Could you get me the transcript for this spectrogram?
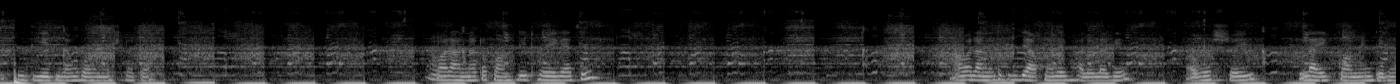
একটু দিয়ে দিলাম গরম মশলাটা। আমার রান্নাটা কমপ্লিট হয়ে গেছে। আমার রান্নাটা যদি আপনাদের ভালো লাগে, অবশ্যই লাইক, কমেন্ট এবং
